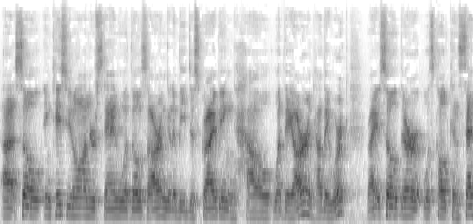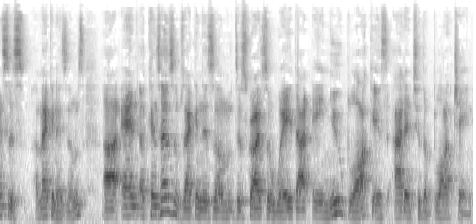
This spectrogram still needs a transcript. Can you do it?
Uh, so, in case you don't understand what those are, I'm going to be describing how what they are and how they work. Right. So, they're what's called consensus mechanisms, uh, and a consensus mechanism describes a way that a new block is added to the blockchain.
